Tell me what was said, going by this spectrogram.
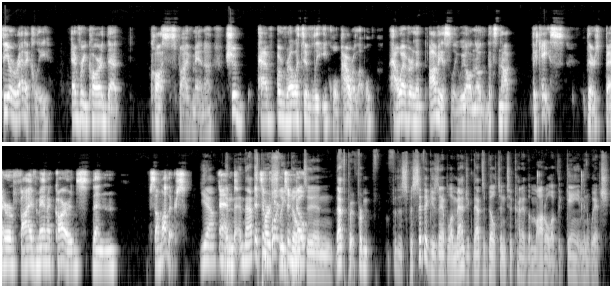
theoretically, every card that costs five mana should have a relatively equal power level. However, that obviously we all know that that's not the case. There's better five mana cards than some others. Yeah, and, and, and that's partially built note- in. That's for for the specific example of Magic. That's built into kind of the model of the game in which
